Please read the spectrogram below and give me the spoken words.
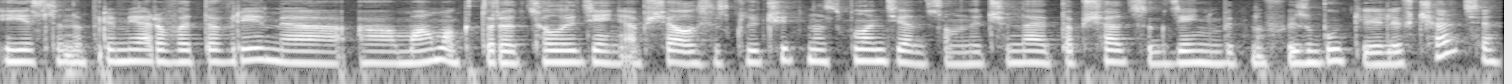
И если, например, в это время а, мама, которая целый день общалась исключительно с младенцем, начинает общаться где-нибудь на Фейсбуке или в чате,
